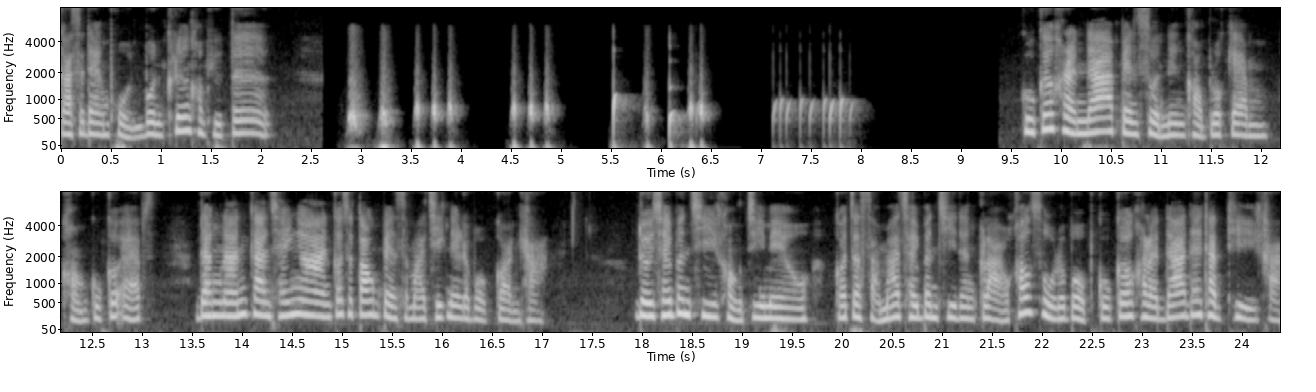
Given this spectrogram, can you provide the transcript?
การแสดงผลบนเครื่องคอมพิวเตอร์ Google Calendar เป็นส่วนหนึ่งของโปรแกรมของ Google Apps ดังนั้นการใช้งานก็จะต้องเป็นสมาชิกในระบบก่อนค่ะ โดยใช้บัญชีของ Gmail ก็จะสามารถใช้บัญชีดังกล่าวเข้าสู่ระบบ Google Calendar ได้ทันทีค่ะ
